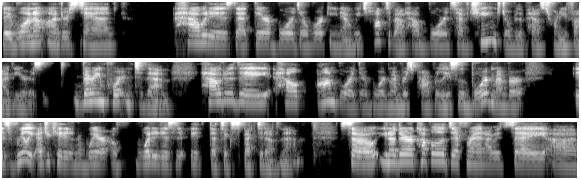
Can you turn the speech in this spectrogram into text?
They want to understand how it is that their boards are working now. We talked about how boards have changed over the past 25 years. Very important to them. How do they help onboard their board members properly so the board member is really educated and aware of what it is it, that's expected of them. So, you know, there are a couple of different, I would say, uh,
